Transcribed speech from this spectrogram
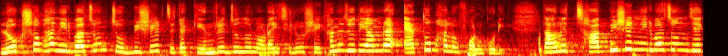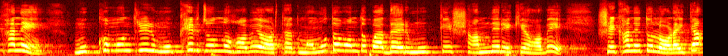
লোকসভা নির্বাচন চব্বিশের যেটা কেন্দ্রের জন্য লড়াই ছিল, সেখানে যদি আমরা এত ভালো ফল করি, তাহলে ছাব্বিশের নির্বাচন যেখানে মুখ্যমন্ত্রীর মুখের জন্য হবে, অর্থাৎ মমতা বন্দ্যোপাধ্যায়ের মুখকে সামনে রেখে হবে, সেখানে তো লড়াইটা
